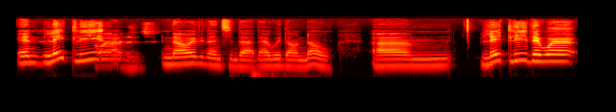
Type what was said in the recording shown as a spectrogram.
And lately, no evidence, uh, no evidence in that, and we don't know. Um, lately, there were.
